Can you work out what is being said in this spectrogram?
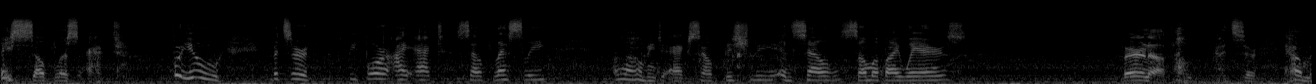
A selfless act for you. But, sir, before I act selflessly, allow me to act selfishly and sell some of my wares. Fair enough. Oh, sir. Come,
